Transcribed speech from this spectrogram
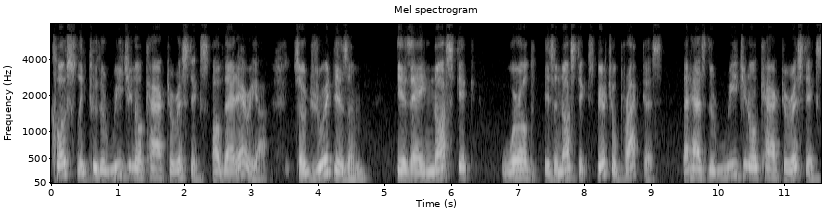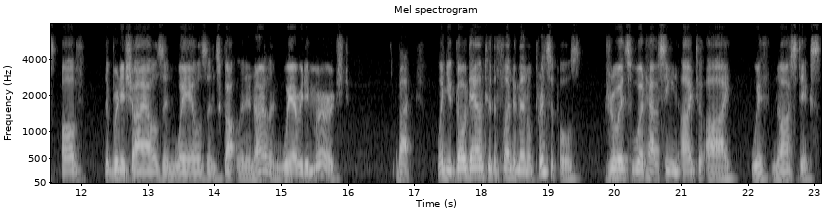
closely to the regional characteristics of that area. So Druidism is a Gnostic world, is a Gnostic spiritual practice that has the regional characteristics of the British Isles and Wales and Scotland and Ireland, where it emerged. But when you go down to the fundamental principles, Druids would have seen eye to eye with Gnostics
